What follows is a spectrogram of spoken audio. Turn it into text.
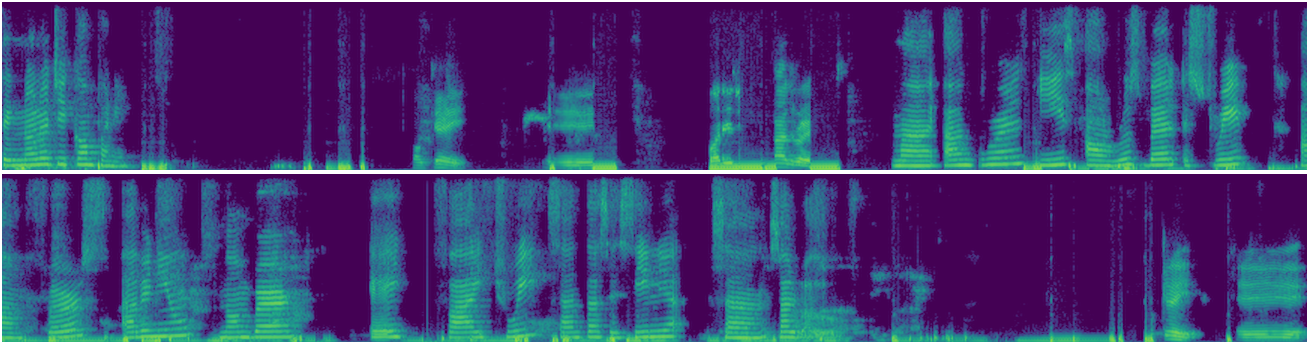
Technology Company. Okay. Eh, what is your address? My address is on Roosevelt Street and First Avenue, number 853, Santa Cecilia, San Salvador. Okay. Eh,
